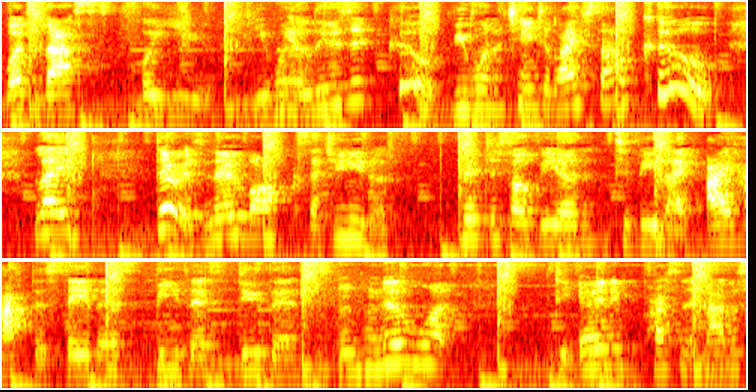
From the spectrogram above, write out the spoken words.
what's best for you. You want to Yeah. lose it, cool. You want to change your lifestyle, cool. Like, there is no box that you need to fit yourself in to be like, I have to say this, be this, do this. Mhm. Know what? The only person it matters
